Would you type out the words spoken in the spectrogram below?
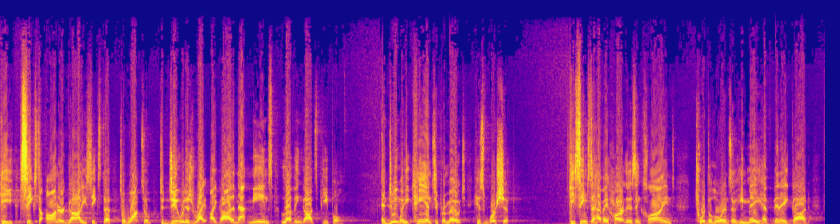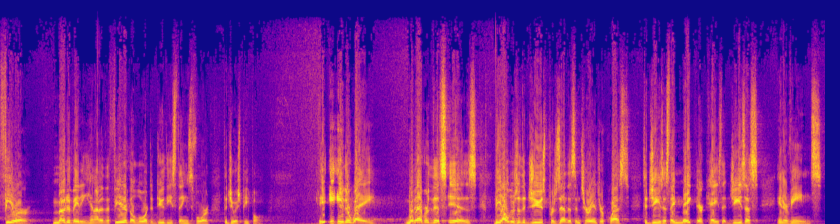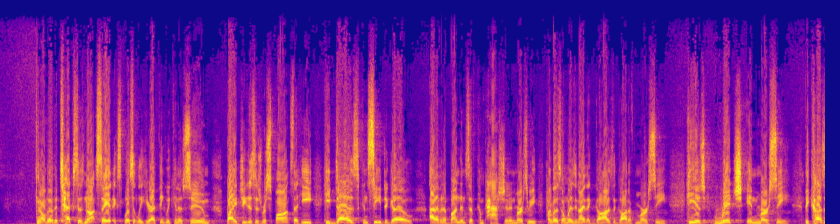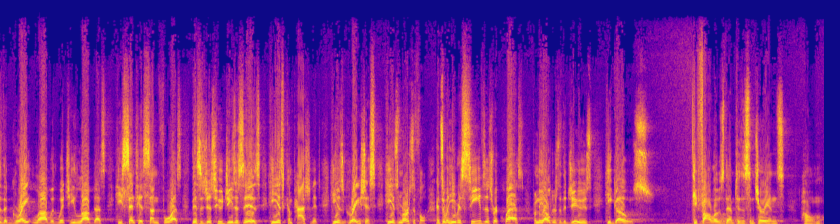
He seeks to honor God. He seeks to, to want to, to do what is right by God, and that means loving God's people and doing what he can to promote his worship. He seems to have a heart that is inclined toward the Lord, and so he may have been a God fearer, motivating him out of the fear of the Lord to do these things for the Jewish people. E- either way, whatever this is, the elders of the Jews present the centurion's request to Jesus. They make their case that Jesus intervenes. And although the text does not say it explicitly here, I think we can assume by Jesus' response that he, he does concede to go out of an abundance of compassion and mercy. We talked about this on Wednesday night that God is a God of mercy. He is rich in mercy. Because of the great love with which he loved us, he sent his son for us. This is just who Jesus is. He is compassionate, he is gracious, he is merciful. And so when he receives this request from the elders of the Jews, he goes. He follows them to the centurion's home.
